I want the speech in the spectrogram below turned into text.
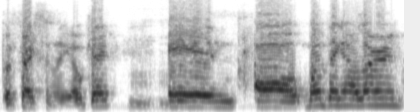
professionally, okay? Mm-hmm. And uh, one thing I learned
